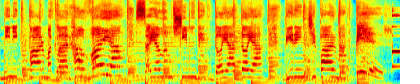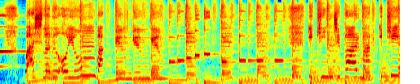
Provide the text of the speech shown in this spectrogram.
Minik parmaklar havaya. Sayalım şimdi doya doya. Birinci parmak bir. Başladı oyun bak güm güm güm İkinci parmak iki.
